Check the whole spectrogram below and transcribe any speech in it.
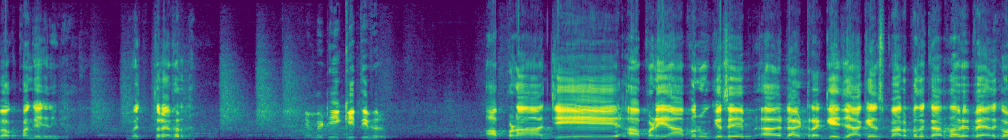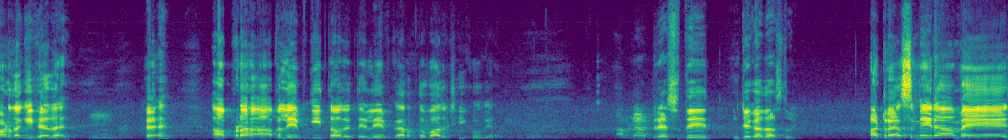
ਮੈਂ ਪੰਗੇ 'ਚ ਨਹੀਂ ਪਿਆ। ਮੈਂ ਤੁਰਿਆ ਫਿਰਦਾ। ਕਿਵੇਂ ਠੀਕ ਕੀਤੀ ਫਿਰ? ਆਪਣਾ ਜੇ ਆਪਣੇ ਆਪ ਨੂੰ ਕਿਸੇ ਡਾਕਟਰ ਅੱਗੇ ਜਾ ਕੇ ਸਮਰਪਿਤ ਕਰਦਾ ਫਿਰ ਵੈਦ ਕਹਾਉਣ ਦਾ ਕੀ ਫਾਇਦਾ ਹੈ? ਹੈ? ਆਪਣਾ ਆਪ ਲੇਪ ਕੀਤਾ ਉਹਦੇ ਤੇ ਲੇਪ ਕਰਨ ਤੋਂ ਬਾਅਦ ਠੀਕ ਹੋ ਗਿਆ। ਆਪਣਾ ਐਡਰੈਸ ਤੇ ਜਗ੍ਹਾ ਦੱਸ ਦਿਓ ਜੀ। ਐਡਰੈਸ ਮੇਰਾ ਮੈਂ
